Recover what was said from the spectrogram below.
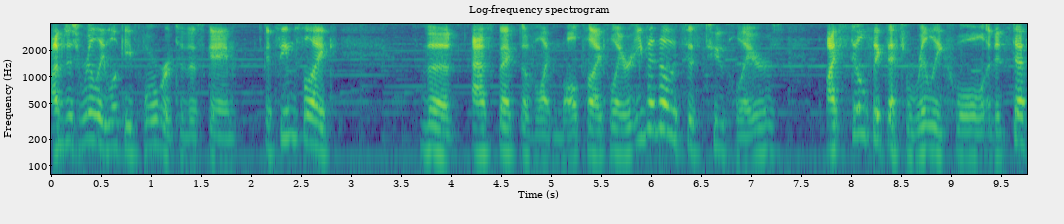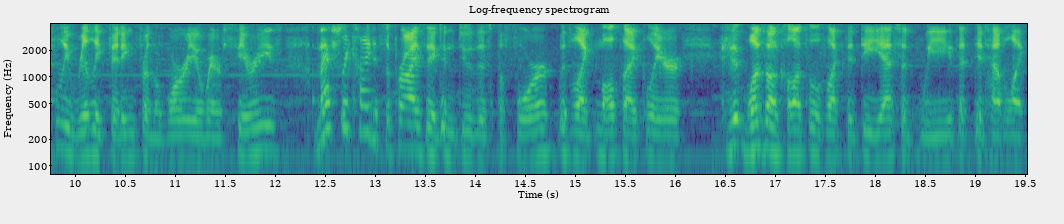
I'm just really looking forward to this game. It seems like the aspect of like multiplayer, even though it's just two players, I still think that's really cool, and it's definitely really fitting for the WarioWare series. I'm actually kind of surprised they didn't do this before with, like, multiplayer, because it was on consoles like the DS and Wii that did have, like,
